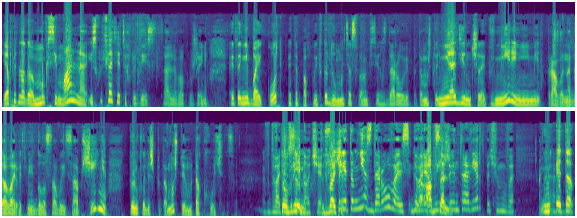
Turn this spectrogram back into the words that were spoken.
я предлагаю максимально исключать этих людей из социального окружения. Это не бойкот, это попытка думать о своем психоздоровье, потому что ни один человек в мире не имеет права наговаривать мне голосовые сообщения только лишь потому, что ему так хочется. В два то часа время, ночи. в два При ча- этом не здороваясь, говорят, ну я же интроверт, почему вы... Э, Это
